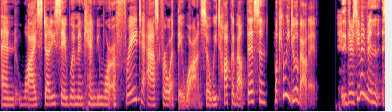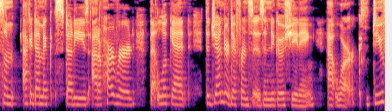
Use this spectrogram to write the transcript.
and why studies say women can be more afraid to ask for what they want. So we talk about this and what can we do about it? There's even been some academic studies out of Harvard that look at the gender differences in negotiating at work. Do you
